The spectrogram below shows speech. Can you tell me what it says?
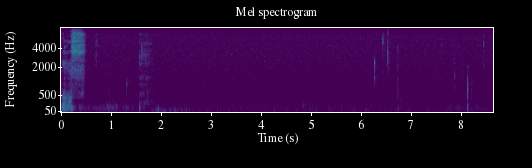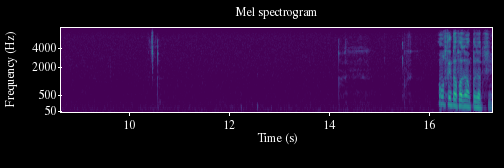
Isso. Vamos tentar fazer uma coisa aqui.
